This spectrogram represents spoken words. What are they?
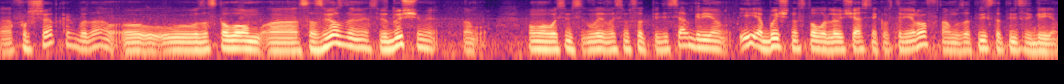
э, фуршет, как бы, да, у- у- за столом э, со звездами, с ведущими, там, по-моему, 80 850 гривен, и обычный стол для участников тренеров, там, за 330 гривен.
